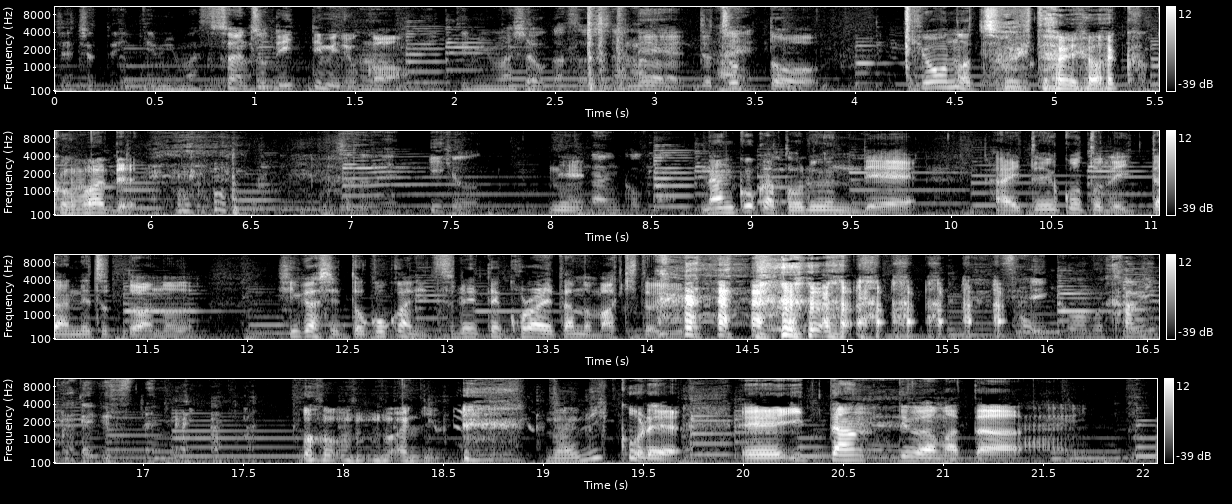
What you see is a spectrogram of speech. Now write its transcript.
じゃあちょっと行ってみますそうやちょっと行ってみるか、うん行ってみましょうかそしたら。ねじゃあちょっはいと、今日のちょい旅はここまで。ちょっとね今日ね。何個か。何個か取るんではいということで一旦ねちょっとあの東どこかに連れてこられたの巻という。最高の神回ですねほんまに。何これ、えー一旦ではまた。はい。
